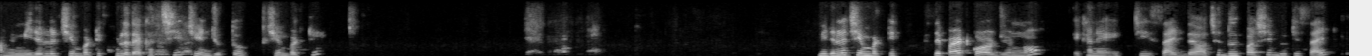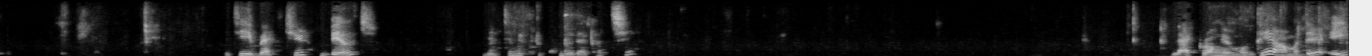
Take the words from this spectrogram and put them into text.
আমি মিডলের চেম্বারটি খুলে দেখাচ্ছি চেন যুক্ত চেম্বারটি মিডলের চেম্বারটি সেপারেট করার জন্য এখানে একটি সাইড দেওয়া আছে, দুই পাশে দুটি সাইড এটি ব্যাগটির বেল্ট বেল্টটি আমি একটু খুলে দেখাচ্ছি। ব্ল্যাক রঙের মধ্যে আমাদের এই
